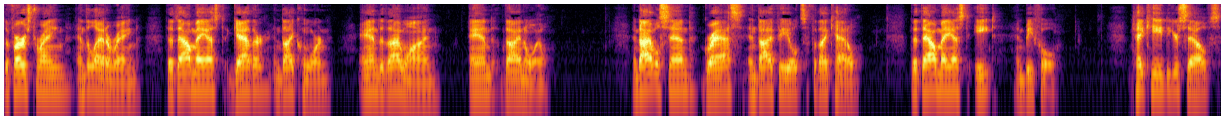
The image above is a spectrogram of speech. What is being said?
the first rain and the latter rain, that thou mayest gather in thy corn and thy wine, and thine oil. And I will send grass in thy fields for thy cattle, that thou mayest eat and be full. Take heed to yourselves,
